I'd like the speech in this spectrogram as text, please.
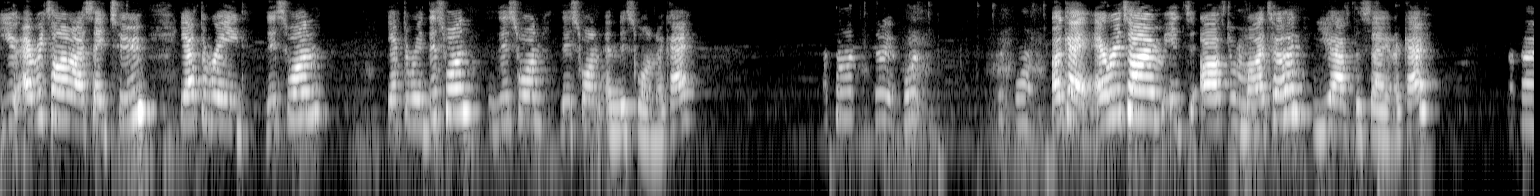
you every time I say two, you have to read this one. You have to read this one, this one, this one, and this one. Okay. I can't say what. Which one? Okay. Every time it's after my turn, you have to say it. Okay. Okay.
